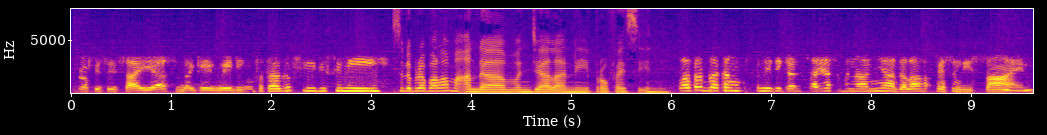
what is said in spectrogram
Profesi saya sebagai wedding photography di sini. Sudah berapa lama Anda menjalani profesi ini? Latar belakang pendidikan saya sebenarnya adalah fashion design.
